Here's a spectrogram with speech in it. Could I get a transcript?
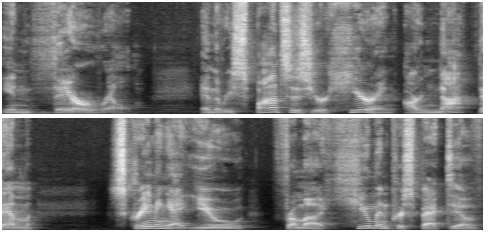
in their realm? And the responses you're hearing are not them screaming at you from a human perspective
